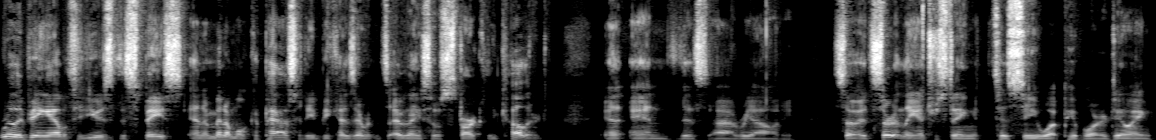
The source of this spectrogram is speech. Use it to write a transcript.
really being able to use the space in a minimal capacity because everything's so starkly colored in, in this uh, reality. So it's certainly interesting to see what people are doing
